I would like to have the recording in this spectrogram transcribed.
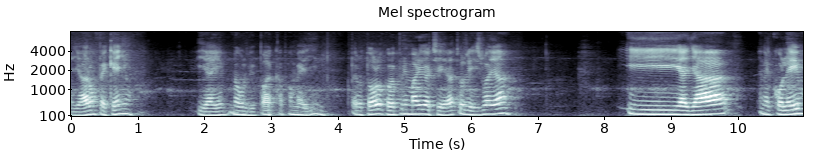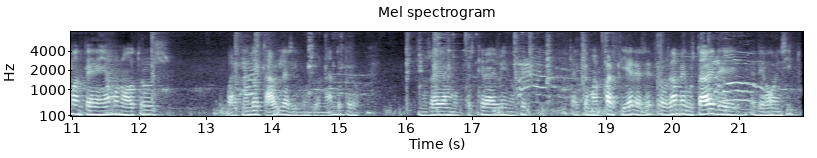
me llevaron pequeño y ahí me volví para acá, para Medellín, pero todo lo que fue primario y bachillerato se hizo allá. Y allá en el colegio manteníamos nosotros partiendo tablas y funcionando, pero no sabíamos pues qué era eso y no que, que el que más partiera, etc. O sea, me gustaba desde, jovencito.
